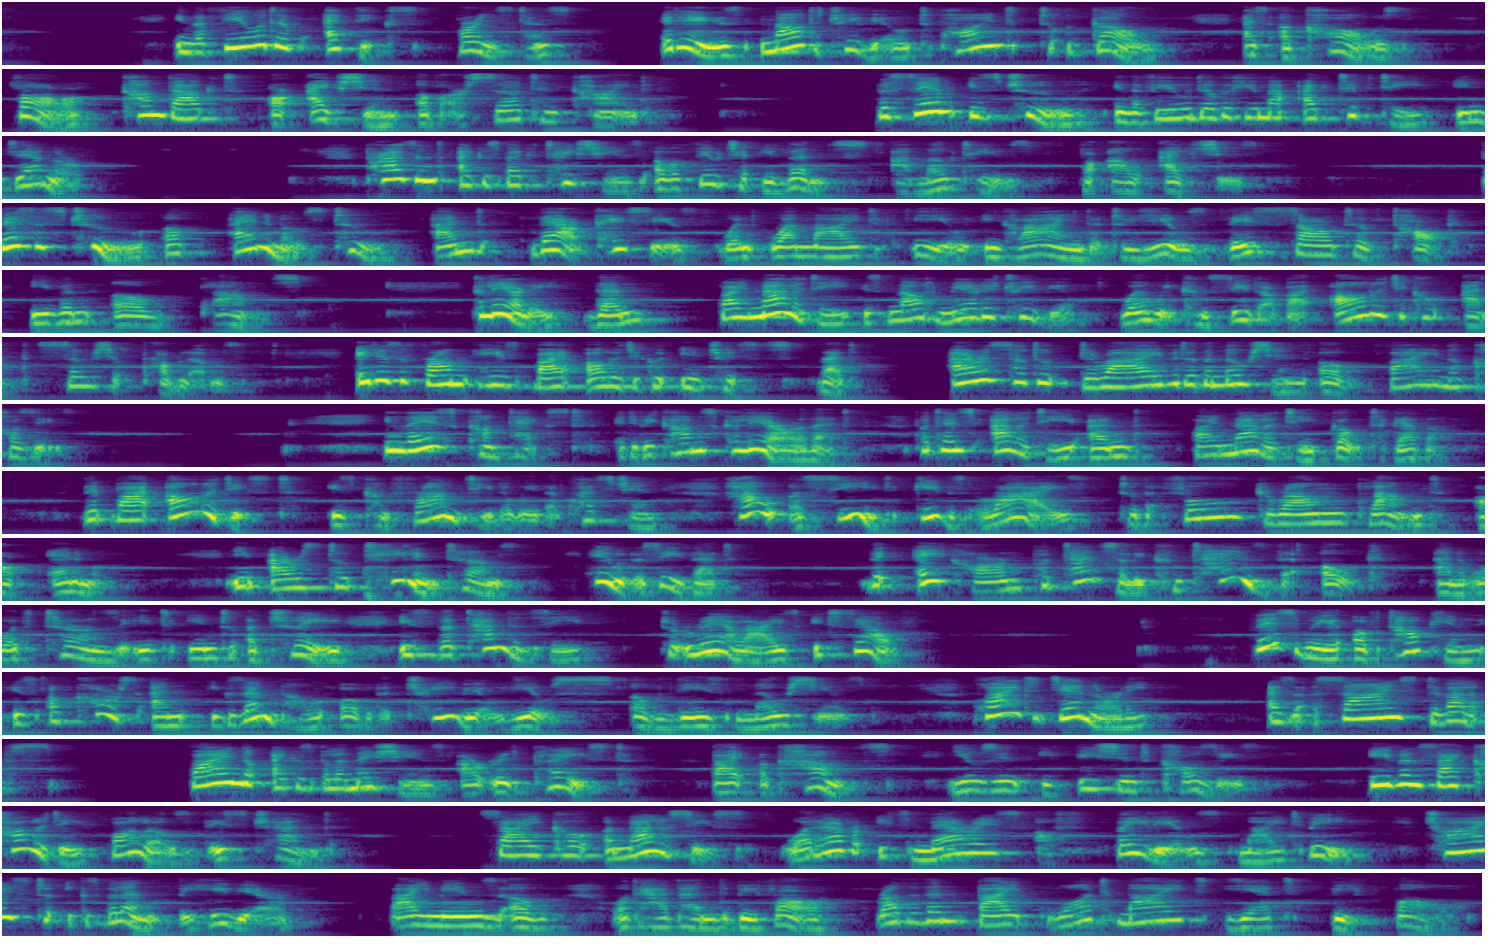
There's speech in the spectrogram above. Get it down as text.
In the field of ethics, for instance, it is not trivial to point to a goal as a cause for conduct or action of a certain kind. The same is true in the field of human activity in general. Present expectations of future events are motives for our actions. This is true of animals too, and there are cases when one might feel inclined to use this sort of talk even of plants. Clearly, then, finality is not merely trivial when we consider biological and social problems. It is from his biological interests that Aristotle derived the notion of final causes. In this context, it becomes clear that potentiality and finality go together. The biologist is confronted with the question how a seed gives rise to the full grown plant or animal. In Aristotelian terms, he would say that the acorn potentially contains the oak, and what turns it into a tree is the tendency to realize itself. This way of talking is of course an example of the trivial use of these notions. Quite generally, as science develops, final explanations are replaced by accounts using efficient causes. Even psychology follows this trend. Psychoanalysis, whatever its merits or failings might be, tries to explain behavior by means of what happened before rather than by what might yet befall.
